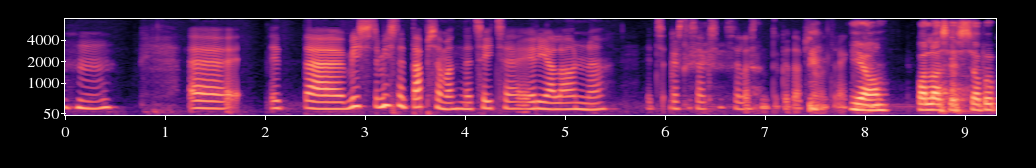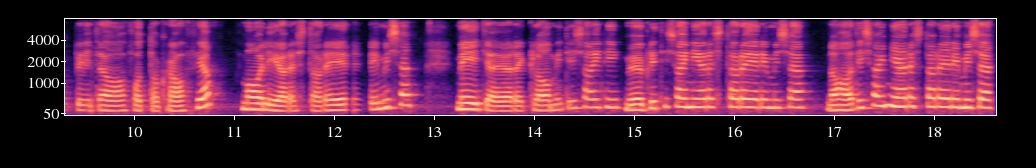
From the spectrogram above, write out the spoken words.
mm. -hmm. et mis, mis need täpsemalt, need seitse eriala on? Et kas te saaksite sellest natuke täpsemalt rääkida? jaa, Pallases saab õppida fotograafia, maali ja restaureerimise, meedia ja reklaamidisaini, mööblidisaini ja restaureerimise, nahadisaini ja restaureerimise,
